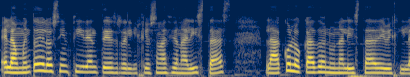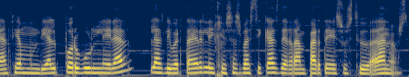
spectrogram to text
el aumento de los incidentes religiosos nacionalistas la ha colocado en una lista de vigilancia mundial por vulnerar las libertades religiosas básicas de gran parte de sus ciudadanos.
